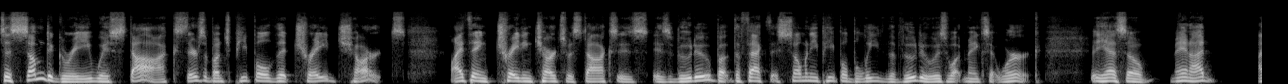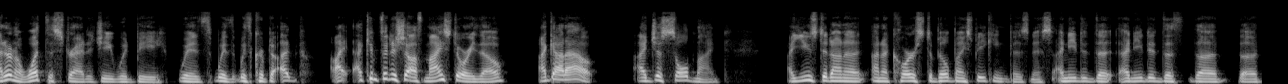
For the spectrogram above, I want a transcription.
to some degree with stocks, there's a bunch of people that trade charts. I think trading charts with stocks is is voodoo, but the fact that so many people believe the voodoo is what makes it work. Yeah, so man, I I don't know what the strategy would be with with with crypto. I I, I can finish off my story though. I got out. I just sold mine. I used it on a on a course to build my speaking business. I needed the I needed the the the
